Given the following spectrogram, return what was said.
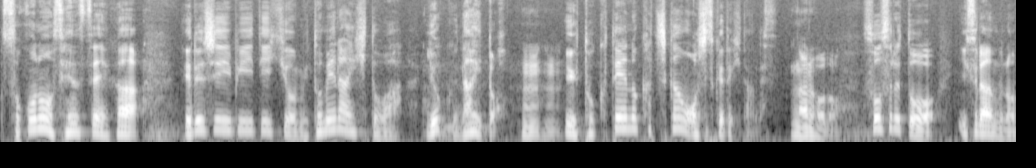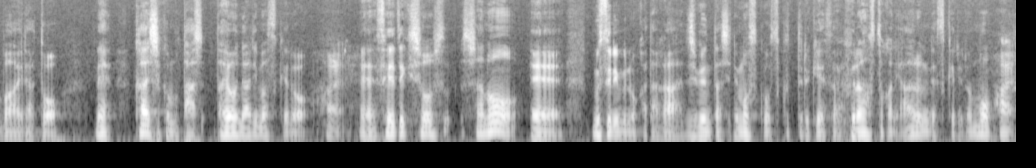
そこの先生が LGBTQ を認めない人は良くないとうんいう特定の価値観を押し付けてきたんです。うんなるほど。そうするとイスラームの場合だとね、解釈も多多様にありますけど、はい。えー性的少数者の、えームスリムの方が自分たちでモスクを作ってるケースはフランスとかにあるんですけれども、はい。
